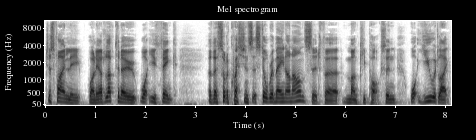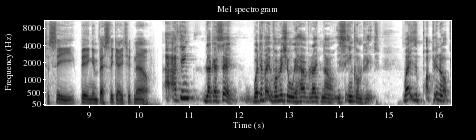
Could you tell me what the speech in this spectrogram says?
Just finally, Wally, I'd love to know what you think are the sort of questions that still remain unanswered for monkeypox and what you would like to see being investigated now. I think, like I said, whatever information we have right now is incomplete. Why is it popping up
